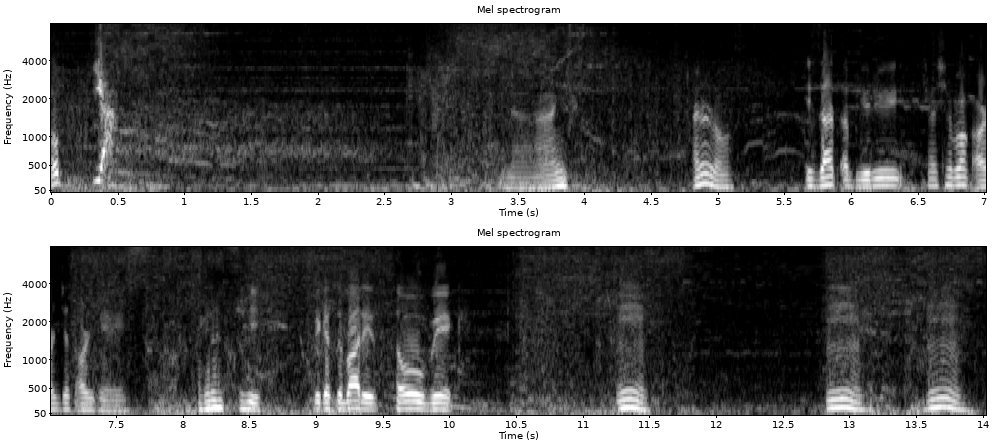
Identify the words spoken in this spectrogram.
Oh, yeah! Nice. I don't know. Is that a beauty treasure block or just ordinary? I cannot see because the body is so big. Mm. Mm. Mm.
